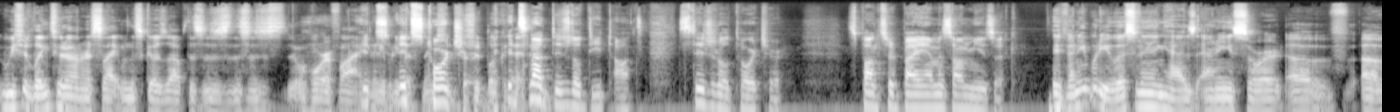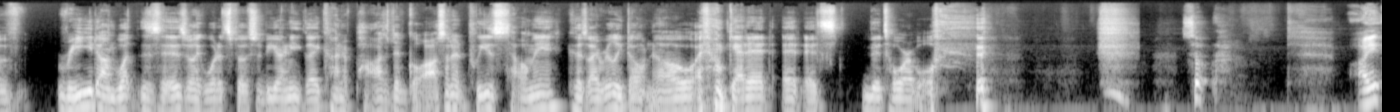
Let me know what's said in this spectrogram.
we should link to it on our site when this goes up. This is this is horrifying. It's, it's torture. Should, should it's not and... digital detox. It's digital torture. Sponsored by Amazon Music. If anybody listening has any sort of of read on what this is or like what it's supposed to be or any like kind of positive gloss on it please tell me because i really don't know. I don't get it, it it's it's horrible. So i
